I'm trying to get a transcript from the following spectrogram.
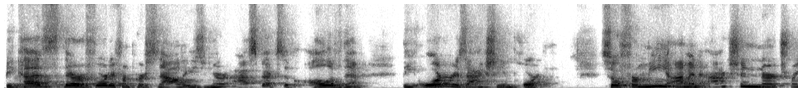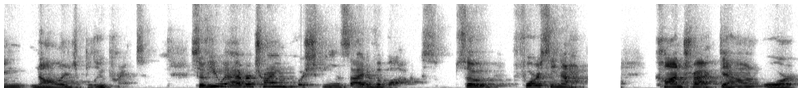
because mm. there are four different personalities and there are aspects of all of them. The order is actually important. So for me, I'm an action nurturing knowledge blueprint. So if you ever try and push me inside of a box, so forcing a contract down or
